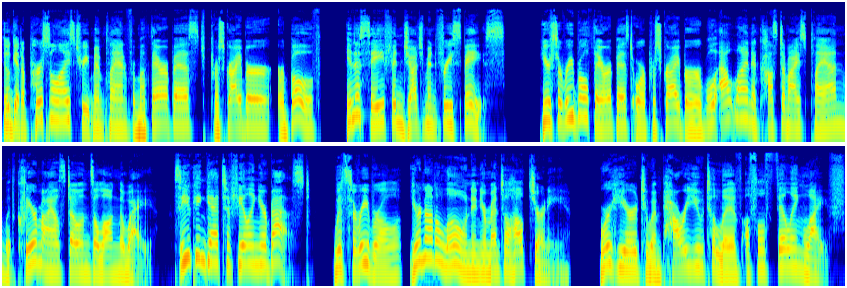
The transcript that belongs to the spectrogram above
You'll get a personalized treatment plan from a therapist, prescriber, or both in a safe and judgment free space. Your cerebral therapist or prescriber will outline a customized plan with clear milestones along the way so you can get to feeling your best. With Cerebral, you're not alone in your mental health journey. We're here to empower you to live a fulfilling life.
